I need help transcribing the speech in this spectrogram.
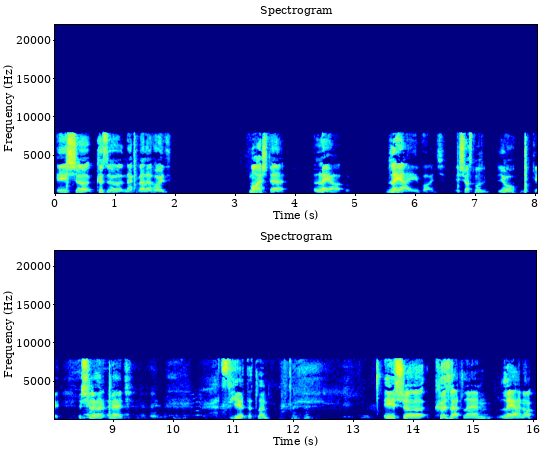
és uh, közölnek vele, hogy ma este Lea, Leáé vagy. És azt mondja, jó, oké. Okay. És uh, megy. Ez hihetetlen. És uh, közvetlen Leának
